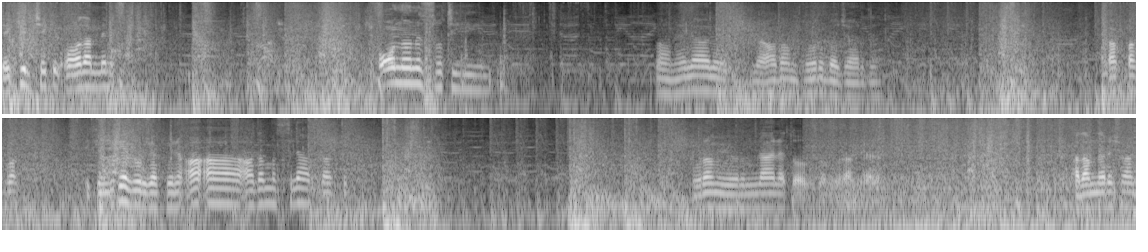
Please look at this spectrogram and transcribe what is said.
Çekil çekil o adam beni Onunu satayım Lan helal olsun ya adam zor becerdi Bak bak bak İkinci kez vuracak beni aa adama silah atlattık Vuramıyorum lanet olsun vuramıyorum Adamları şu an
